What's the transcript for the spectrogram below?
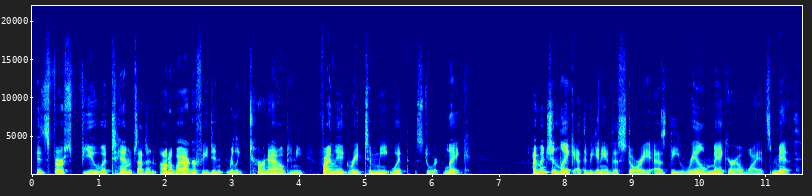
His first few attempts at an autobiography didn't really turn out, and he finally agreed to meet with Stuart Lake. I mentioned Lake at the beginning of this story as the real maker of Wyatt's myth.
